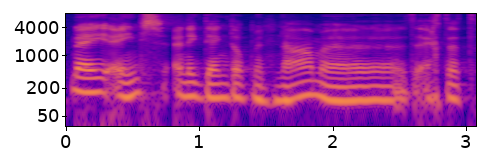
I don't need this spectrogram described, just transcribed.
Nee, eens. En ik denk dat met name eh, het echt het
